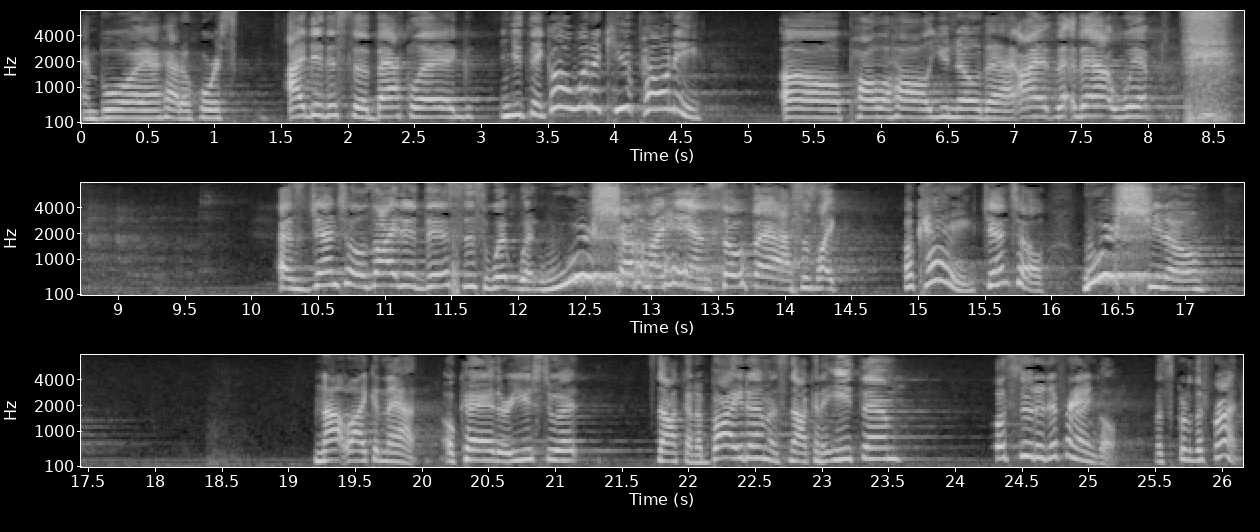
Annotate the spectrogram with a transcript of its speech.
And boy, I had a horse. I did this to the back leg, and you'd think, oh, what a cute pony. Oh, Paula Hall, you know that. I, that, that whip. as gentle as I did this, this whip went whoosh out of my hand so fast. It's like, okay, gentle. Whoosh, you know. Not liking that. Okay, they're used to it. It's not going to bite them. It's not going to eat them. Let's do it a different angle. Let's go to the front.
